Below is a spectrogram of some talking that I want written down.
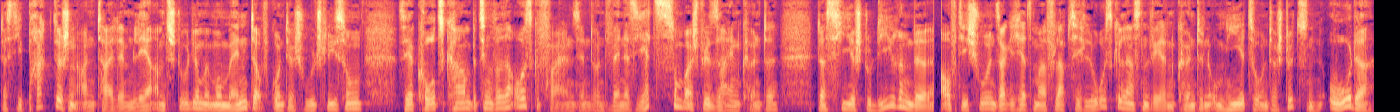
dass die praktischen Anteile im Lehramtsstudium im Moment aufgrund der der Schulschließung sehr kurz kamen bzw. ausgefallen sind. Und wenn es jetzt zum Beispiel sein könnte, dass hier Studierende auf die Schulen, sage ich jetzt mal flapsig, losgelassen werden könnten, um hier zu unterstützen, oder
